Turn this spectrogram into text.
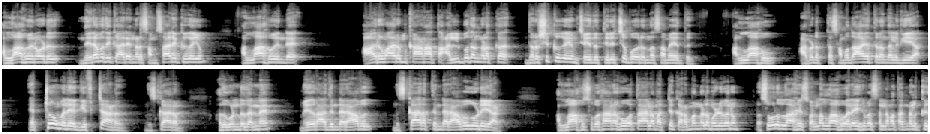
അള്ളാഹുവിനോട് നിരവധി കാര്യങ്ങൾ സംസാരിക്കുകയും അള്ളാഹുവിന്റെ ആരുമാരും കാണാത്ത അത്ഭുതങ്ങളൊക്കെ ദർശിക്കുകയും ചെയ്ത് തിരിച്ചു പോരുന്ന സമയത്ത് അള്ളാഹു അവിടുത്തെ സമുദായത്തിന് നൽകിയ ഏറ്റവും വലിയ ഗിഫ്റ്റാണ് നിസ്കാരം. അതുകൊണ്ട് തന്നെ മേറാജിന്റെ രാവ് നിസ്കാരത്തിന്റെ രാവ് കൂടിയാണ്. അള്ളാഹു സുബാനഹുവത്താല മറ്റ് കർമ്മങ്ങൾ മുഴുവനും റസൂലുല്ലാഹി സ്വല്ലല്ലാഹു അലൈഹി വസ്ലമ തങ്ങൾക്ക്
